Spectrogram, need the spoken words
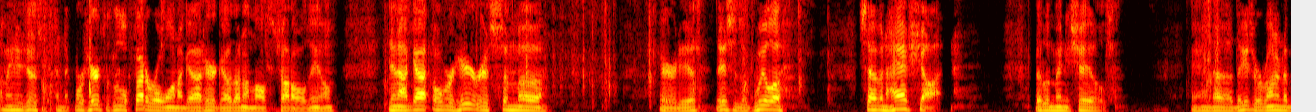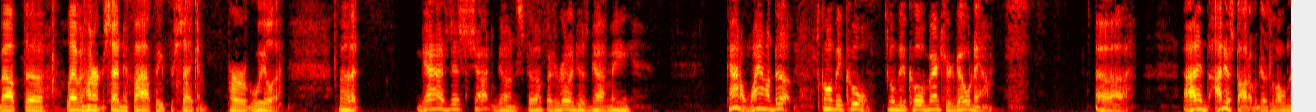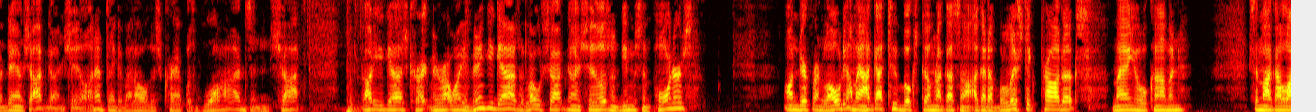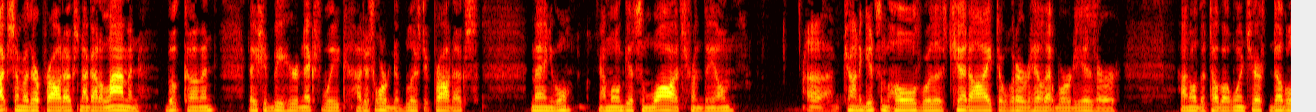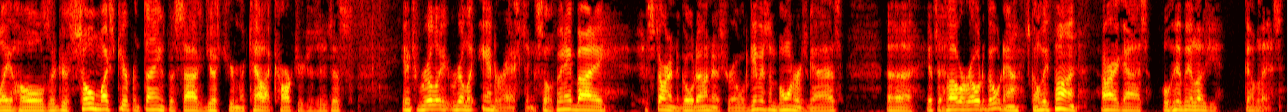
Mean, it just, and of course, here's this little federal one I got. Here it goes. I done lost shot all them. Then I got over here is some, uh, there it is. This is a Aguila seven half shot, little mini shells. And uh, these are running about uh, 1,175 feet per second per Aguila. But guys, this shotgun stuff has really just got me kind of wound up. It's going to be cool. It's going to be a cool venture to go down. Uh, I didn't. I just thought it was just loading a damn shotgun shell. I didn't think about all this crap with wads and shot. A lot of you guys correct me right away. If any of you guys that load shotgun shells and give me some pointers on different loading, I mean, I got two books coming. I got some. I got a ballistic products manual coming. Some I got like some of their products, and I got a Lyman book coming. They should be here next week. I just ordered the ballistic products manual. I'm gonna get some wads from them. Uh, trying to get some holes, whether it's Cheddite or whatever the hell that word is, or I know they talk about Winchester double A holes. There's just so much different things besides just your metallic cartridges. It's just, it's really, really interesting. So if anybody is starting to go down this road, give me some pointers, guys. Uh, it's a hell of a road to go down. It's going to be fun. All right, guys. Well, Hillbilly loves you. God bless.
